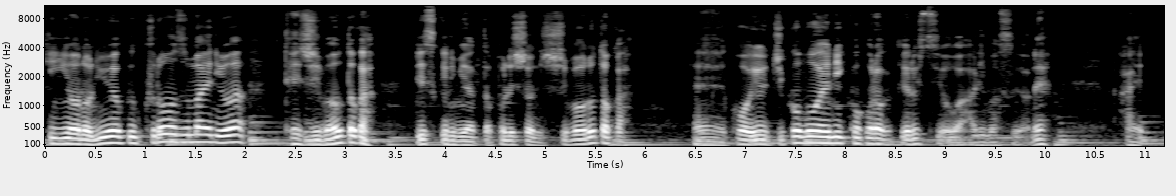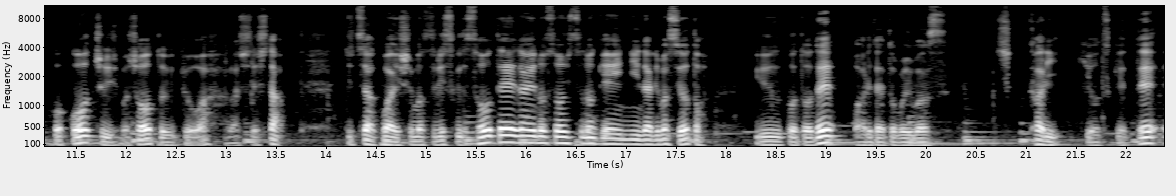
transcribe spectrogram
金曜のニューヨーククローズ前には手絞うとかリスクに見合ったポジションに絞るとか、えーこういう自己防衛に心がける必要はありますよね。はい、ここを注意しましょうという今日は話でした。実は怖い週末リスク、想定外の損失の原因になりますよということで終わりたいと思います。しっかり気をつけて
